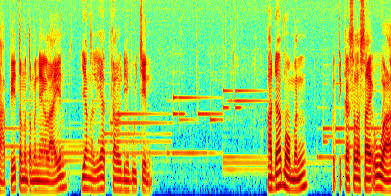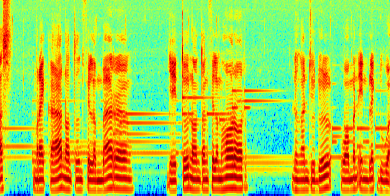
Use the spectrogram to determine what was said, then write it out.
Tapi teman-teman yang lain yang ngeliat kalau dia bucin. Ada momen ketika selesai uas, mereka nonton film bareng, yaitu nonton film horor dengan judul Woman in Black 2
